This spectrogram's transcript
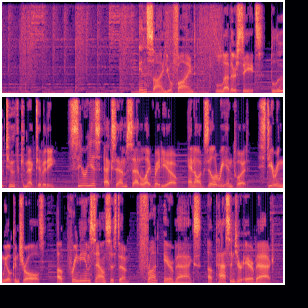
Inside you'll find leather seats, Bluetooth connectivity, Sirius XM satellite radio, and auxiliary input, steering wheel controls, a premium sound system, front airbags, a passenger airbag,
